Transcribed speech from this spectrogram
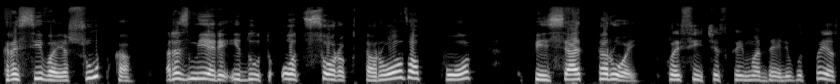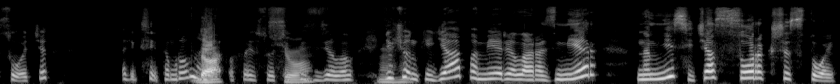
красивая шубка. Размеры идут от 42 по 52 в классической модели. Вот поясочек. Алексей, там ровно Да, я поясочек сделал. Мгм. Девчонки, я померила размер, на мне сейчас 46.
